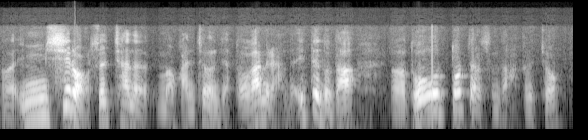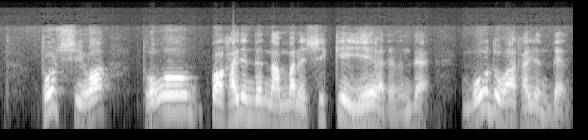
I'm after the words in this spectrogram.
어, 임시로 설치하는 뭐 관청을 이제 도감이라 한다. 이때도 다, 어, 도, 도자를 쓴다. 그렇죠? 도시와 도읍과 관련된 낱말은 쉽게 이해가 되는데, 모두와 관련된,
